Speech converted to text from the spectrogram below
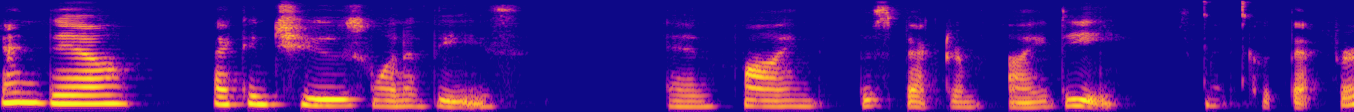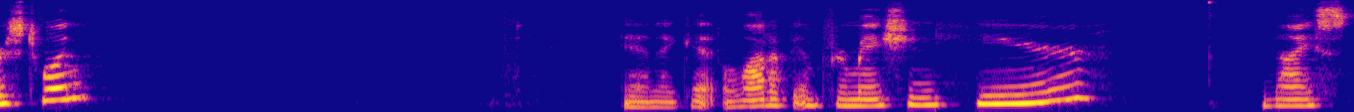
And now I can choose one of these and find the spectrum ID. So I'm going to click that first one. And I get a lot of information here. A nice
